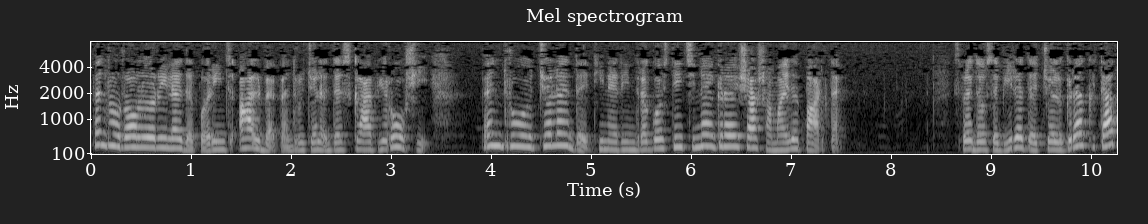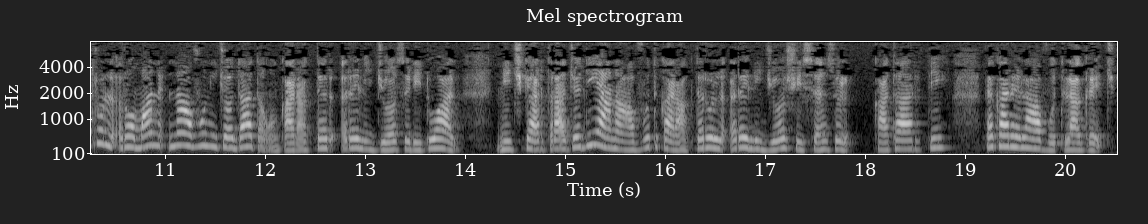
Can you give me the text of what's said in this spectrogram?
pentru rolurile de părinți albe, pentru cele de sclavi roșii, pentru cele de tineri îndrăgostiți negre și așa mai departe. Spre deosebire de cel grec, teatrul roman n-a avut niciodată un caracter religios-ritual, nici chiar tragedia n-a avut caracterul religios și sensul catartic pe care l-a avut la greci.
